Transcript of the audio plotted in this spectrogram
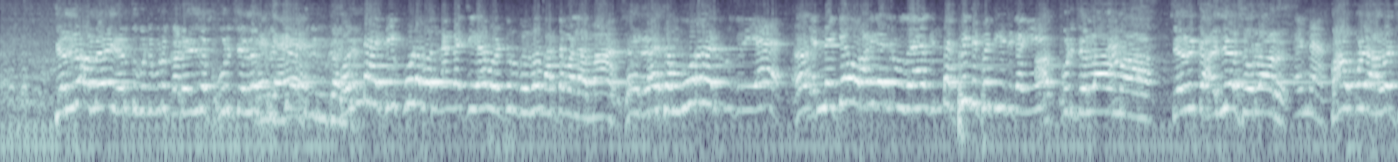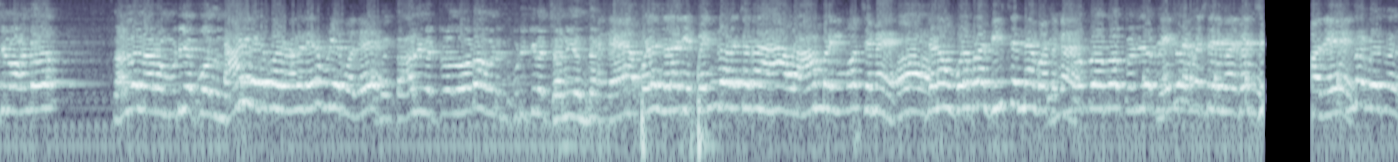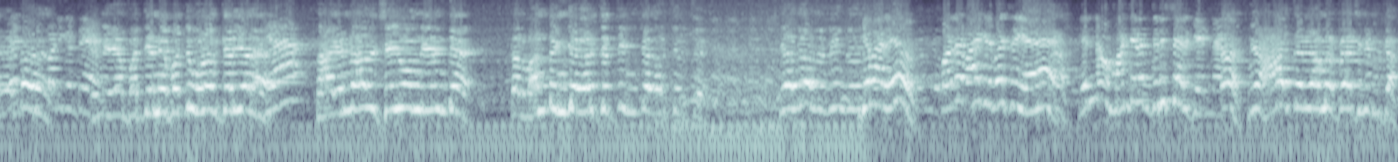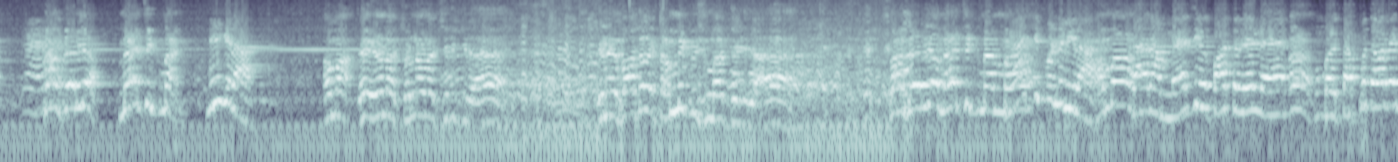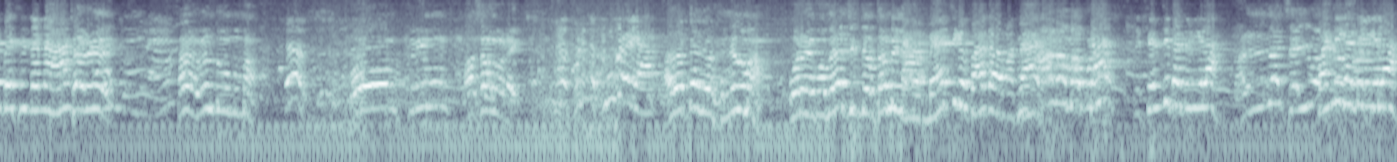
எல்லாமே எடுத்து கொடுத்து கடையில புரிச்செல்லாம் எங்க பிரிச்சு எடுத்துக்கிட்டு இருக்காங்க கொண்டாட்டி கூட ஒரு தங்கச்சியா எடுத்து கொடுக்கறது சரி. வருஷம் பூரா எடுத்து கொடுக்குறிய. என்னைக்கே ஒரு வாங்கி எடுத்து இந்த பேத்திக்கிட்டு இருக்காங்க அப்படி சொல்லாமா எதுக்கு ஐயா சொல்றாரு என்ன? மாப்பிள்ளை அழைச்சின்னு வாங்க நல்ல நேரம் முடிய போகுது நாலு கட்ட போற நல்ல நேரம் முடிய போகுது. அவன் தாலி கட்டுறதோட அவனுக்கு பிடிக்கிற சனி எந்த அங்க அப்பெல்லாம் சொல்லாதீங்க பெண்கள் வச்சதான் ஒரு ஆம்பளைக்கு மோச்சமே ஆ. இல்லைன்னா உன் பொழப்பெல்லாம் வீச்சு தான் பாத்துக்க பெரிய எங்க பிச்சை. பேசுறீங்க பேச்சு அது என்ன என் பத்தி உனக்கு தெரியல. ஏன்? நான் என்னாலும் செய்வோம்னு இருந்தேன். வந்து இங்க கடிச்சிருச்சு இங்க பேசுறீங்க என்ன மண்டையில திருச்சா இருக்கு என்ன? ஏய், நீ ஆள் தெரியாம பேசிக்கிட்டு இருக்க. நான் பெரிய மேஜிக் மேன் நீங்களா? ஆமா ஏய் என்னடா சொன்னா சிரிக்கிற? என்னை பார்க்கல டம்மி பீஸ் மாதிரி தெரியுதா? நான் பெரிய மேஜிக் மேன் மேஜிக் பண்ணுவீங்களா? ஆமா. சார் நான் மேஜிக் பார்த்ததே இல்ல. உங்களை தப்பு தவறே பேசியிருந்தேன்னா சரி. ஆ, விழுந்து ஓம் கிரீம் மசால் வடை அதான் ஒரு மேஜிக் தம்பி நான் மேஜிக்க பார்க்கலாமா சார்? செஞ்சு காட்டுவீங்களா? நல்லா செய்வோம் பண்ணி காட்டுவீங்களா?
